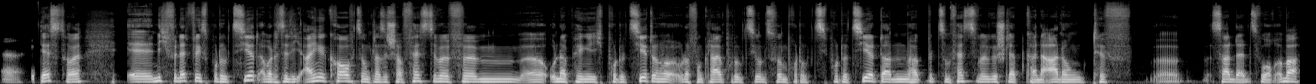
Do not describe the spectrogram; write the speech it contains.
Der ist toll. Äh, nicht für Netflix produziert, aber tatsächlich eingekauft, so ein klassischer Festivalfilm, äh, unabhängig produziert oder, oder von kleinen Produktionsfirmen produzi produziert, dann halt mit zum Festival geschleppt, keine Ahnung, TIFF, äh, Sundance, wo auch immer.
